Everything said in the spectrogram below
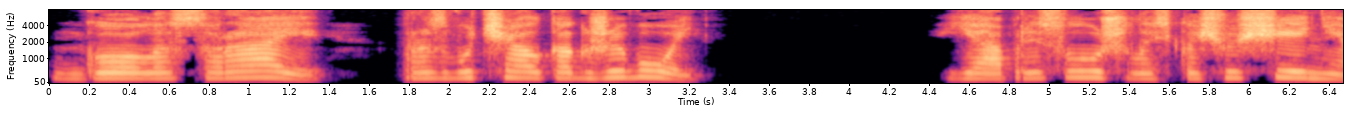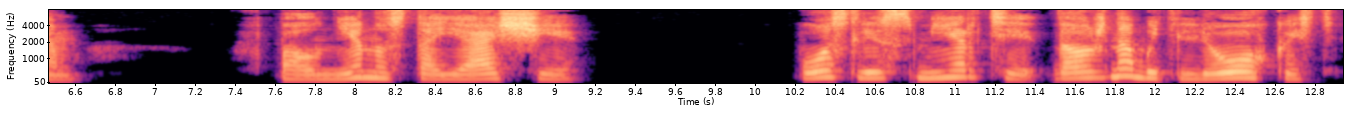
Голос Раи прозвучал как живой. Я прислушалась к ощущениям, вполне настоящие. После смерти должна быть легкость,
